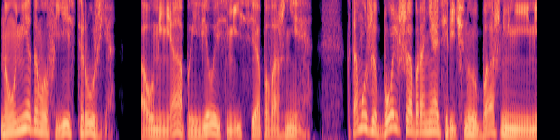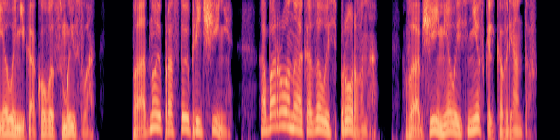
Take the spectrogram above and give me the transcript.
Но у недомов есть ружья. А у меня появилась миссия поважнее. К тому же больше оборонять речную башню не имело никакого смысла. По одной простой причине. Оборона оказалась прорвана. Вообще имелось несколько вариантов.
